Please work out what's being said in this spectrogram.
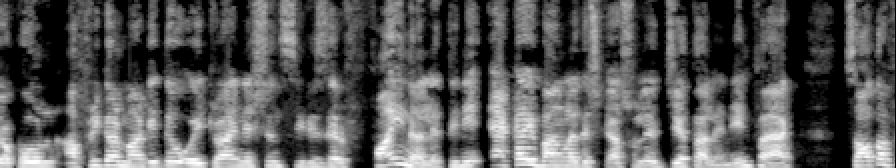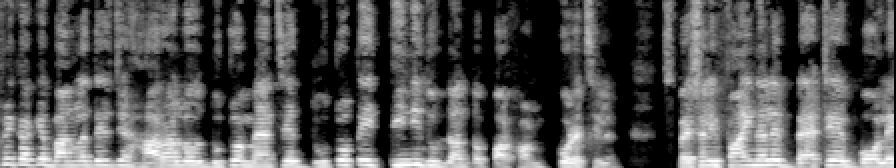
যখন আফ্রিকার মাটিতে ওই ট্রাইনেশন সিরিজের ফাইনালে তিনি একাই বাংলাদেশকে আসলে জেতালেন। ইনফ্যাক্ট সাউথ আফ্রিকাকে বাংলাদেশ যে হারালো দুটো ম্যাচে দুটোতেই তিনি দুর্দান্ত পারফর্ম করেছিলেন। স্পেশালি ফাইনালে ব্যাটে, বলে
